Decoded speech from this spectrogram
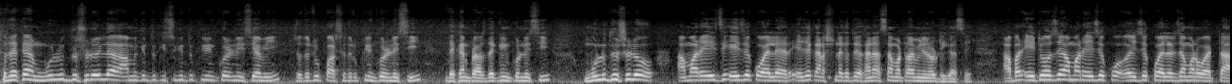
তো দেখেন, মূল উদ্দেশ্য রইলে, আমি কিন্তু কিছু কিন্তু ক্লিন করে নিয়েছি আমি, যতটুকু পারছি ততটুকু ক্লিন করে নিয়েছি। দেখেন ব্রাশ দিয়ে ক্লিন করে নিয়েছি। মূল উদ্দেশ্য হলো, আমার এই যে এই যে কয়লার, এই যে কানেকশনটা কিন্তু এখানে আছে, আমার টার্মিনালও ঠিক আছে। আবার এটাও যে আমার এই যে এই যে কয়লার যে আমার ওয়ারটা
